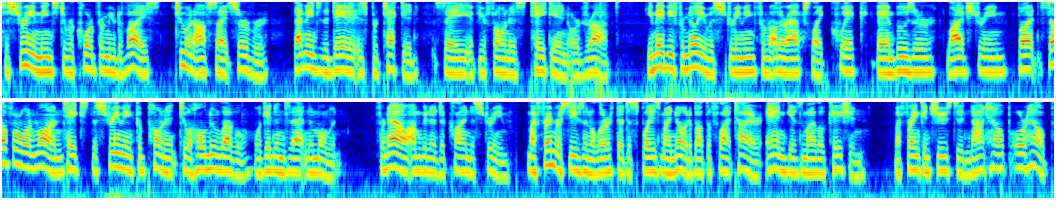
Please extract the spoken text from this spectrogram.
To stream means to record from your device to an offsite server. That means the data is protected, say if your phone is taken or dropped. You may be familiar with streaming from other apps like Qik, Bambuser, Livestream, but Cell411 takes the streaming component to a whole new level. We'll get into that in a moment. For now, I'm going to decline to stream. My friend receives an alert that displays my note about the flat tire and gives my location. My friend can choose to not help or help.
